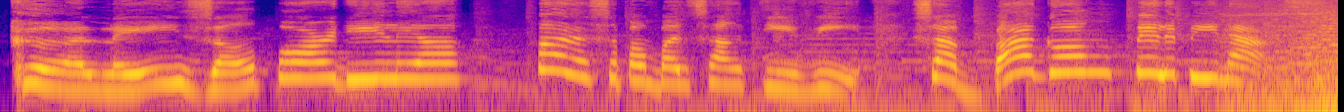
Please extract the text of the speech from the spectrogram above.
Kalay Zalpardilia para sa Pambansang TV sa Bagong Pilipinas.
